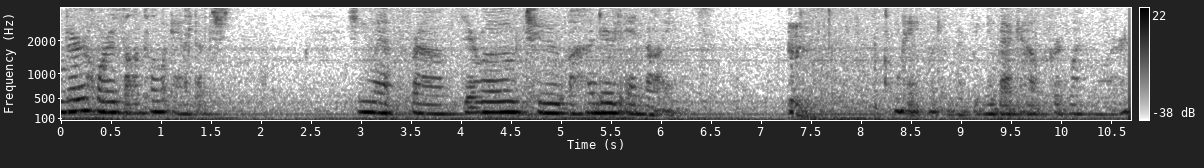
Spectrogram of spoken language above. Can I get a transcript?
shoulder horizontal abduction, she went from 0 to 109. Okay, let's bring you back out for one more.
